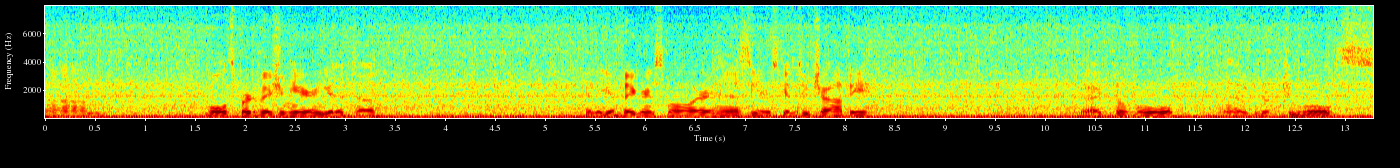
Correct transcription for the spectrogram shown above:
um, volts per division here and get it to kind of get bigger and smaller. Yeah, see, it's getting too choppy back to volt we can go to 2 volts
